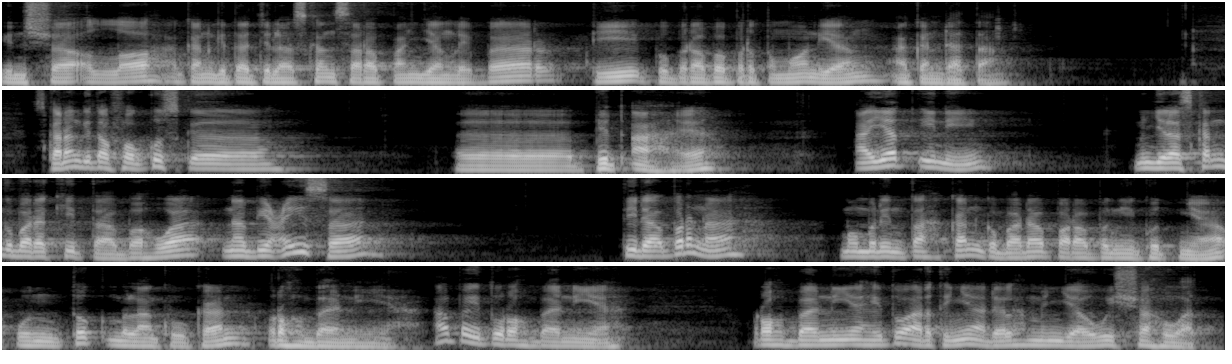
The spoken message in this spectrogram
Insya Allah akan kita jelaskan secara panjang lebar di beberapa pertemuan yang akan datang. Sekarang kita fokus ke e, bid'ah ya. Ayat ini menjelaskan kepada kita bahwa Nabi Isa tidak pernah memerintahkan kepada para pengikutnya untuk melakukan rohbaniyah. Apa itu rohbaniyah? Rohbaniyah itu artinya adalah menjauhi syahwat.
